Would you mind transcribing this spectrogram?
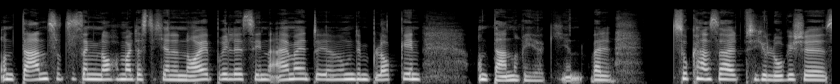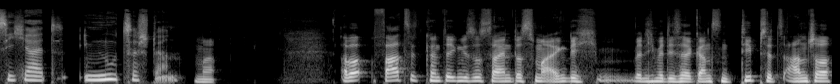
und dann sozusagen nochmal, dass durch eine neue Brille sehen, einmal um den Block gehen und dann reagieren. Weil so kannst du halt psychologische Sicherheit im Nu zerstören. Ja. Aber Fazit könnte irgendwie so sein, dass man eigentlich, wenn ich mir diese ganzen Tipps jetzt anschaue,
